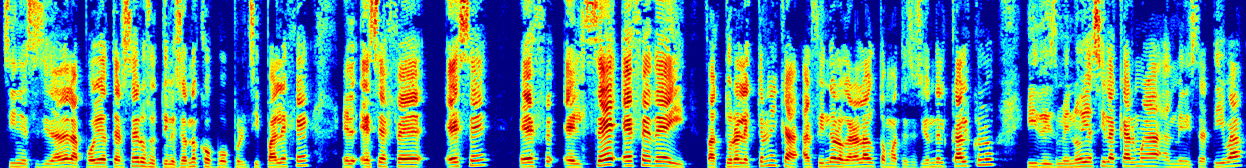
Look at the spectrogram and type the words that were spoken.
sin necesidad del apoyo a terceros, utilizando como principal eje el SF, SF, el CFDI, factura electrónica, al fin de lograr la automatización del cálculo y disminuye así la carga administrativa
